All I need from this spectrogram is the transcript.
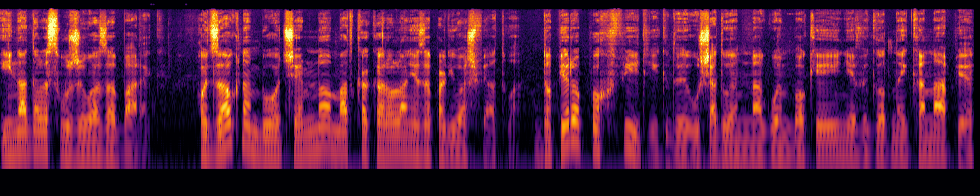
i nadal służyła za barek. Choć za oknem było ciemno, matka Karola nie zapaliła światła. Dopiero po chwili, gdy usiadłem na głębokiej, niewygodnej kanapie,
